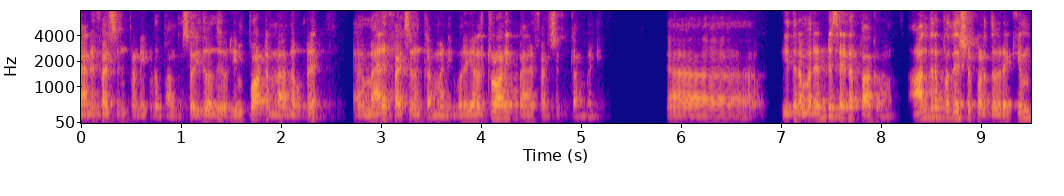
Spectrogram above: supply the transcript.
மேனுஃபேக்சரிங் பண்ணி கொடுப்பாங்க. ஸோ இது வந்து ஒரு இம்பார்ட்டன்டான ஒரு மேனுஃபேக்சரிங் கம்பெனி ஒரு எலக்ட்ரானிக் மேனுஃபேக்சரிங் கம்பெனி இது நம்ம ரெண்டு சைடை பார்க்கணும். ஆந்திர பிரதேசை பொறுத்த வரைக்கும்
